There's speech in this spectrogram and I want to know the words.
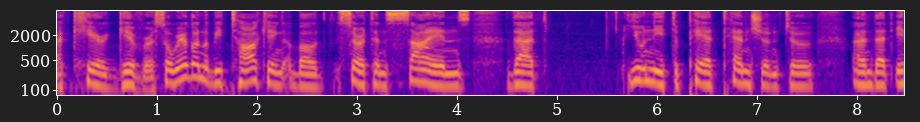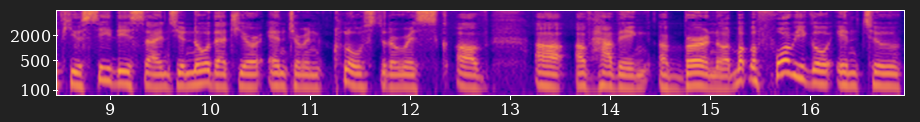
a caregiver. So we're going to be talking about certain signs that you need to pay attention to, and that if you see these signs, you know that you're entering close to the risk of uh, of having a burnout. But before we go into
